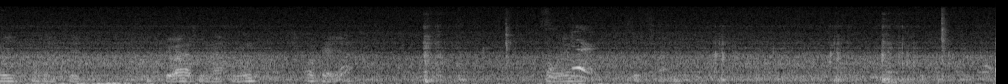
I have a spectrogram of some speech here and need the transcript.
me let me see. Do I have enough room? OK 呀。哦，我要 Dirt. 是残好，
